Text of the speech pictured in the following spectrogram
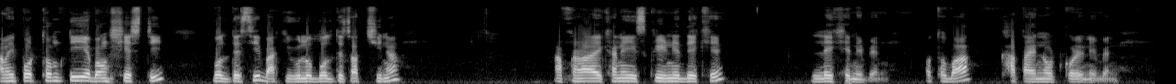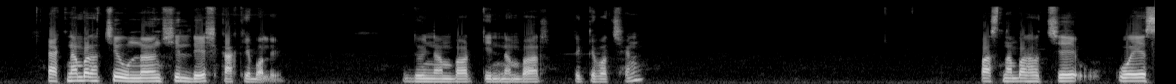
আমি প্রথমটি এবং শেষটি বলতেছি, বাকিগুলো বলতে চাচ্ছি না। আপনারা এখানে স্ক্রিনে দেখে লিখে নেবেন অথবা খাতায় নোট করে নেবেন। এক নাম্বার হচ্ছে উন্নয়নশীল দেশ কাকে বলে? দুই নাম্বার, তিন নাম্বার দেখতে পাচ্ছেন। পাঁচ নাম্বার হচ্ছে ওয়েস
